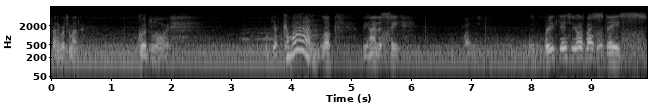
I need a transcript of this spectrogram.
Johnny, what's the matter? Good Lord. Well, yeah, come on. Look, behind the seat. What is it? This briefcase of yours back? Stace,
